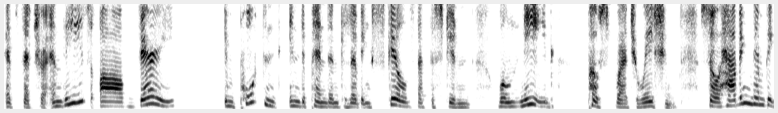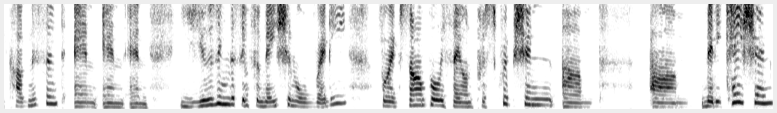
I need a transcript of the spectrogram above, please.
etc. And these are very important independent living skills that the student will need post-graduation. So having them be cognizant and, and, and using this information already, for example, if they're on prescription um, um, medication,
